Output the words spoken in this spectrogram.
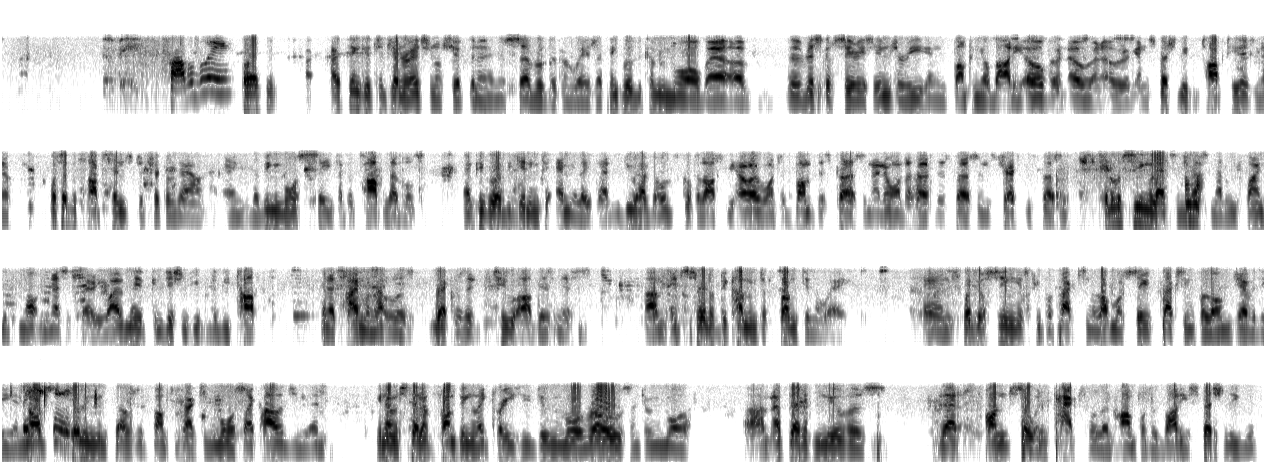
Probably. Well, I think, I- I think it's a generational shift in, in several different ways. I think we're becoming more aware of the risk of serious injury and bumping your body over and over and over again, especially at the top tiers. You know, what's at the top tends to trickle down, and they're being more safe at the top levels. And people are beginning to emulate that. You do have the old school philosophy, oh, I want to bump this person, I don't want to hurt this person, stretch this person. But we're seeing less oh, and less of that. We find it's not necessary. While it may have conditioned people to be tough in a time when that was requisite to our business, um, it's sort of becoming defunct in a way. And what you're seeing is people practicing a lot more safe, practicing for longevity, and not killing themselves with bumps, and practicing more psychology. And you know, instead of bumping like crazy, doing more rolls and doing more um, athletic maneuvers that aren't so impactful and harmful to the body, especially with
